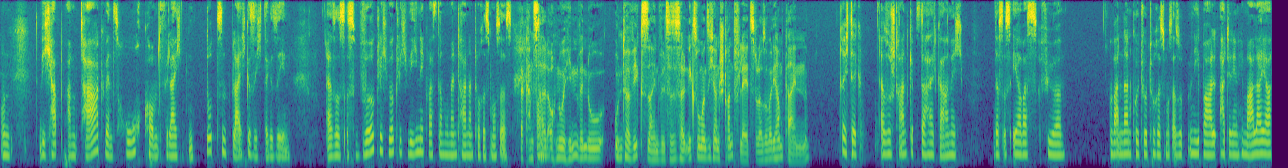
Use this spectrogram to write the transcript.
Und ich habe am Tag, wenn es hochkommt, vielleicht ein Dutzend Bleichgesichter gesehen. Also es ist wirklich, wirklich wenig, was da momentan an Tourismus ist. Da kannst du Und halt auch nur hin, wenn du unterwegs sein willst. Das ist halt nichts, wo man sich an den Strand fläzt oder so, weil die haben keinen, ne? Richtig. Also Strand gibt's da halt gar nicht. Das ist eher was für Wandern, Kulturtourismus. Also Nepal hat ja den Himalaya.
